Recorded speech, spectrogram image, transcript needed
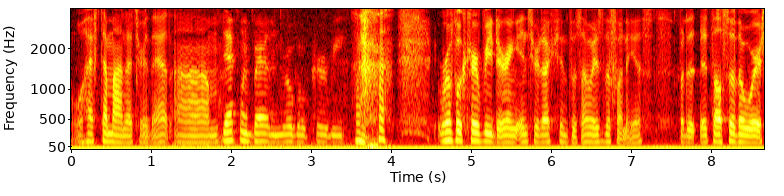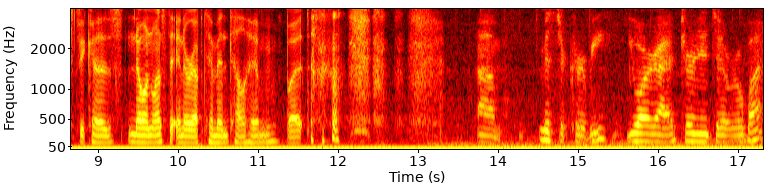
We'll have to monitor that. Um, Definitely better than Robo Kirby. Robo Kirby during introductions is always the funniest, but it, it's also the worst because no one wants to interrupt him and tell him. But Um, Mr. Kirby, you are uh, turned into a robot.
